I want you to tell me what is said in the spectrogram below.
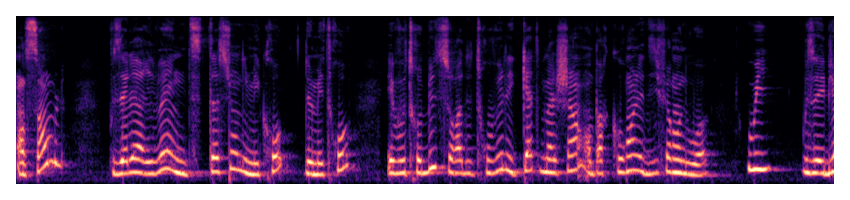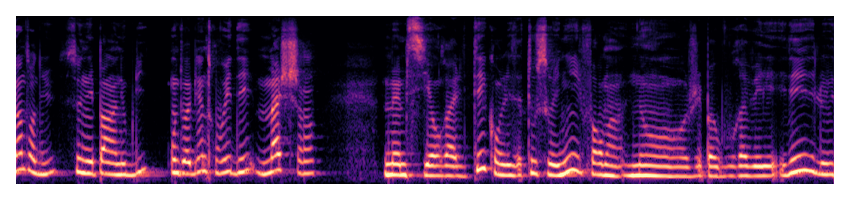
Ensemble, vous allez arriver à une station de, de métro et votre but sera de trouver les quatre machins en parcourant les différentes voies. Oui, vous avez bien entendu, ce n'est pas un oubli, on doit bien trouver des machins. Même si en réalité, quand on les a tous réunis, ils forment un. Non, je vais pas vous révéler le.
